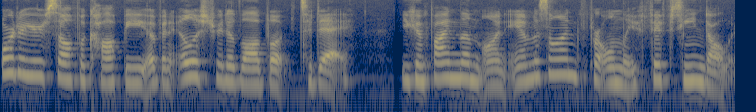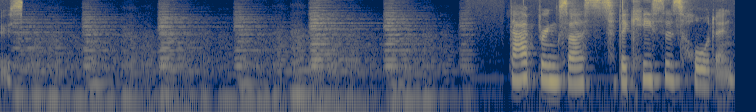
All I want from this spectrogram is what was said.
Order yourself a copy of an illustrated law book today. You can find them on Amazon for only $15. That brings us to the case's holding.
